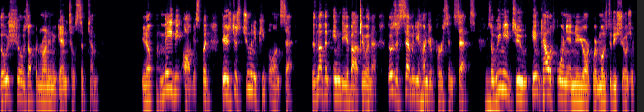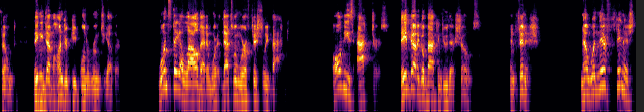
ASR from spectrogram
those shows up and running again until September. You know, maybe August, but there's just too many people on set. There's nothing indie about doing that. Those are 70, 100 person sets. Mm-hmm. So we mm-hmm. need to, in California and New York, where most of these shows are filmed, they mm-hmm. need to have 100 people in a room together. Once they allow that, and that's when we're officially back, all these actors, they've got to go back and do their shows and finish. Now, when they're finished,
